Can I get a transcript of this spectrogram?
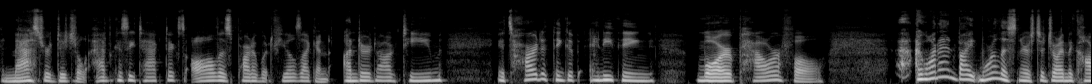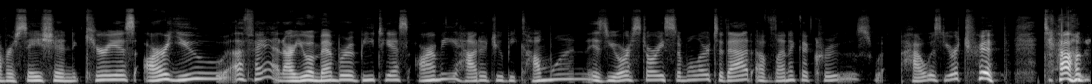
and master digital advocacy tactics, all as part of what feels like an underdog team. It's hard to think of anything more powerful. I want to invite more listeners to join the conversation. Curious, are you a fan? Are you a member of BTS Army? How did you become one? Is your story similar to that of Lenika Cruz? How was your trip down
